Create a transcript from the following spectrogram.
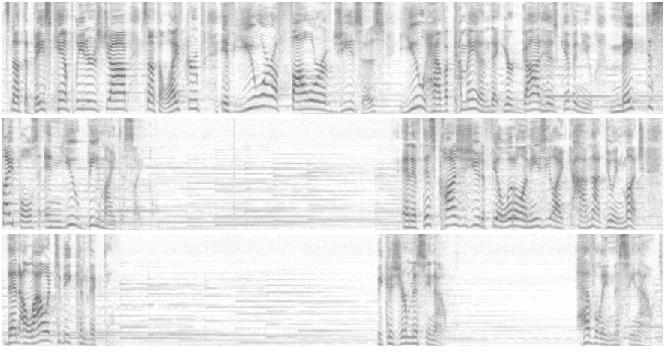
it's not the base camp leader's job, it's not the life group. If you are a follower of Jesus, you have a command that your God has given you make disciples, and you be my disciple. And if this causes you to feel a little uneasy, like, I'm not doing much, then allow it to be convicting. Because you're missing out heavily missing out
